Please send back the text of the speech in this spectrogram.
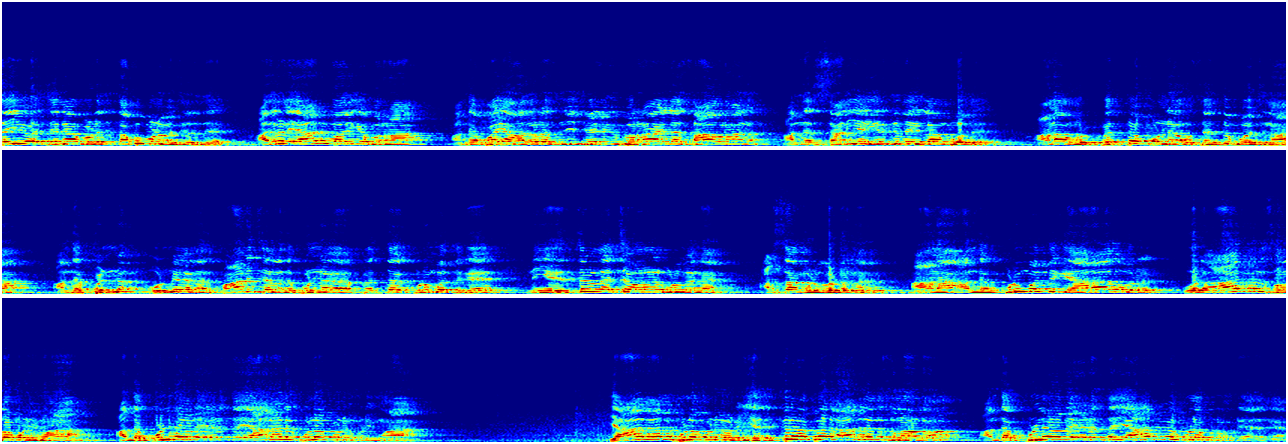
செய்ய வச்சு என்ன பண்ணுது? தப்பு பண்ண வச்சிருது. அதனால யாரும் பாதிக்கப்படுறான் அந்த பையன் அதோட செஞ்சு ஜெயிலுக்கு போடுறான் இல்லை சாவுறான் அந்த சனியை இருக்குது இல்லாமல் போகுது. ஆனா ஒரு பெத்த பொண்ணு செத்து போச்சுன்னா அந்த பெண்ணு ஒண்ணு இல்லைங்க அந்த பாண்டிச்சேரி அந்த பொண்ணை பெத்த குடும்பத்துக்கு நீங்க எத்தனை லட்சம் வேணாலும் கொடுங்க அரசாங்கம் கொடுக்கட்டுங்க. ஆனா அந்த குடும்பத்துக்கு யாராவது ஒரு ஒரு ஆறுதல் சொல்ல முடியுமா? அந்த புள்ளையோட இடத்தை யாராலும் புள்ள பண்ண முடியுமா? யாராலும் புள்ள பண்ண முடியும். எத்தனை பேர் ஆறுதல் சொன்னாலும் அந்த புள்ளையோட இடத்தை யாருமே புள்ள பண்ண முடியாதுங்க.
